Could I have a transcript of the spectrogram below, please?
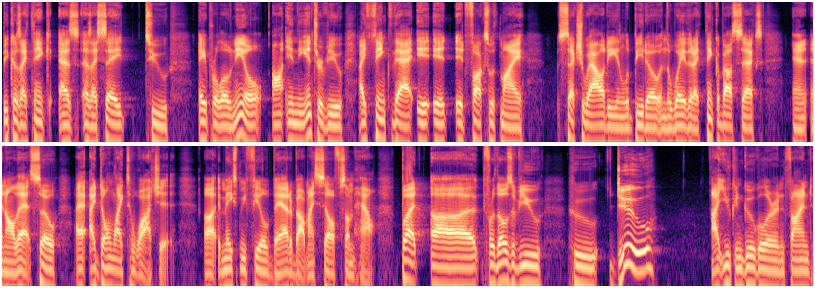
because I think, as as I say to April O'Neil uh, in the interview, I think that it, it it fucks with my sexuality and libido and the way that I think about sex and, and all that. So I, I don't like to watch it. Uh, it makes me feel bad about myself somehow. But uh, for those of you who do, uh, you can Google her and find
